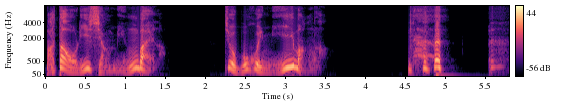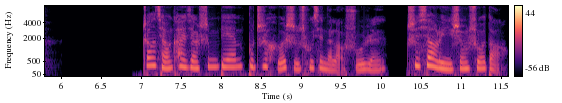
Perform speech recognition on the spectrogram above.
把道理想明白了，就不会迷茫了。”张强看向身边不知何时出现的老熟人。嗤笑了一声，说道：“哎，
